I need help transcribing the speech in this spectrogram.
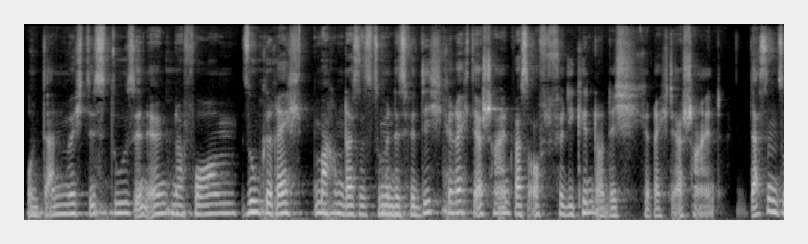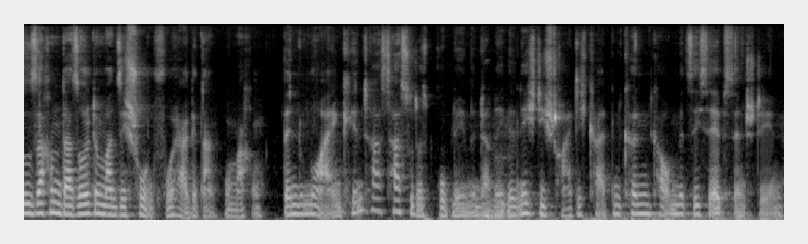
Und dann möchtest du es in irgendeiner Form so gerecht machen, dass es zumindest für dich gerecht erscheint, was oft für die Kinder nicht gerecht erscheint. Das sind so Sachen, da sollte man sich schon vorher Gedanken machen. Wenn du nur ein Kind hast, hast du das Problem in der mhm. Regel nicht. Die Streitigkeiten können kaum mit sich selbst entstehen.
